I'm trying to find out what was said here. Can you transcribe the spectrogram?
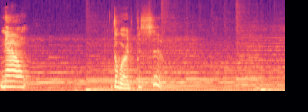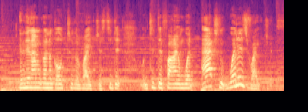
Now, the word pursue. And then I'm going to go to the righteous to, de- to define what actually, what is righteous?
